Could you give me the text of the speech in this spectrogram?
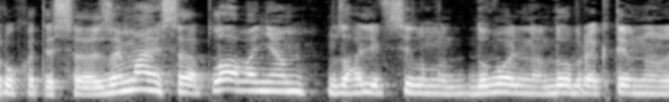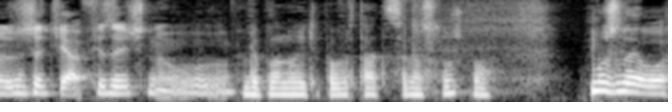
рухатися. Займаюся плаванням, взагалі в цілому доволі добре, активне життя фізично. Ви плануєте повертатися на службу? Можливо,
